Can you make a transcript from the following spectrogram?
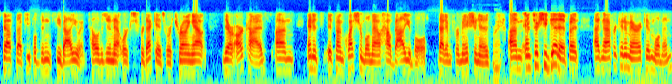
stuff that people didn't see value in. Television networks for decades were throwing out their archives, um, and it's it's unquestionable now how valuable that information is. Right. Um, and so she did it, but as an African American woman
